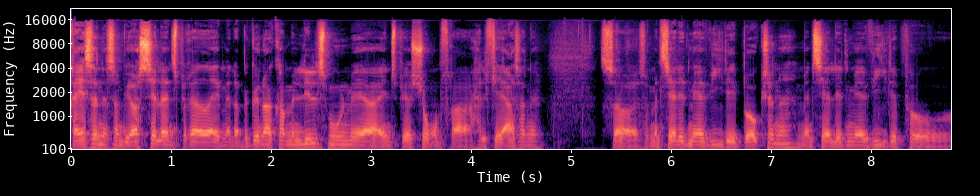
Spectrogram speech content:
60'erne, som vi også selv er inspireret af, men der begynder at komme en lille smule mere inspiration fra 70'erne. Så, så man ser lidt mere hvide i bukserne, man ser lidt mere hvide på,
